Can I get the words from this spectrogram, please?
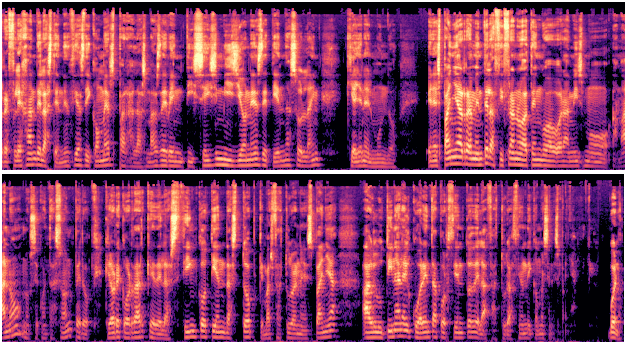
reflejan de las tendencias de e-commerce para las más de 26 millones de tiendas online que hay en el mundo. En España realmente la cifra no la tengo ahora mismo a mano, no sé cuántas son, pero quiero recordar que de las 5 tiendas top que más facturan en España, aglutinan el 40% de la facturación de e-commerce en España. Bueno,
